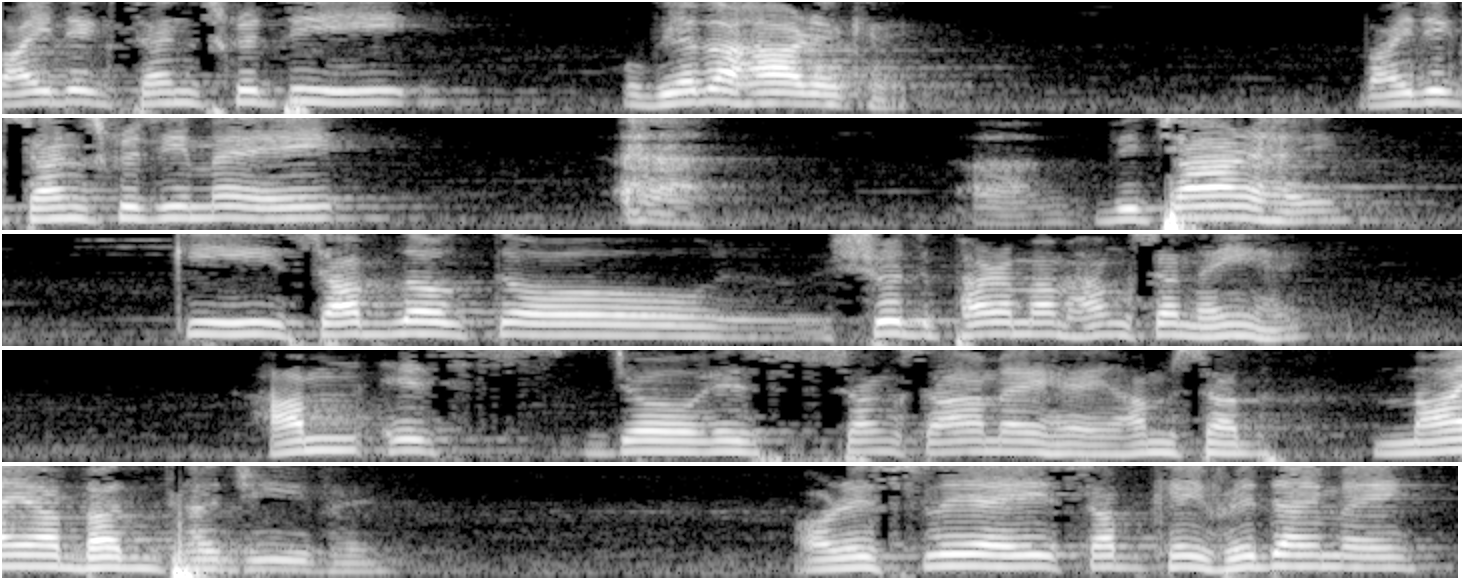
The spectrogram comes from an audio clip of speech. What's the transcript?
वैदिक संस्कृति व्यवहारिक है। वैदिक संस्कृति में विचार है कि सब लोग तो शुद्ध परम हंस नहीं है। हम इस, जो इस संसार में है, हम सब मायाबद्ध जीव है। और इसलिए सबके हृदय में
